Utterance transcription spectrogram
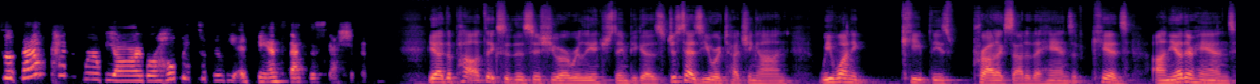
kind of where we are. And we're hoping to really advance that discussion. Yeah, the politics of this issue are really interesting because just as you were touching on, we want to keep these products out of the hands of kids. On the other hand,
